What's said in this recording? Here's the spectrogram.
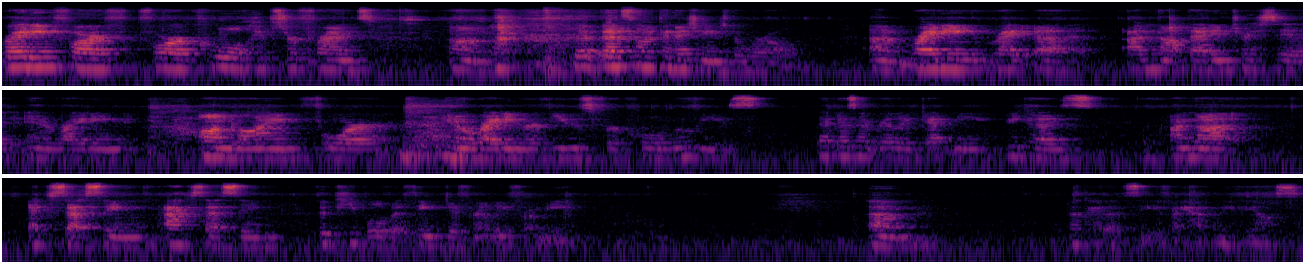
writing for our, for our cool hipster friends, um, that's not going to change the world. Um, writing, right, uh, I'm not that interested in writing online for, you know, writing reviews for cool movies. That doesn't really get me because I'm not accessing, accessing the people that think differently from me. Um, okay, let's see if I have anything else.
